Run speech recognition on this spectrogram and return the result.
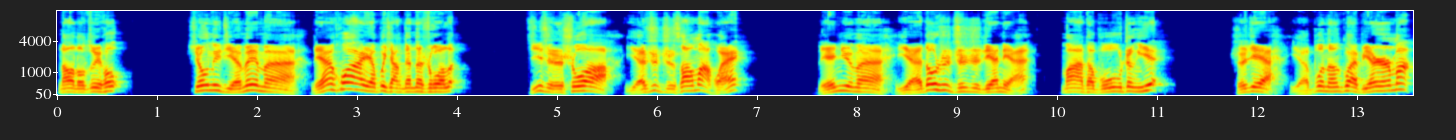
闹到最后，兄弟姐妹们连话也不想跟他说了，即使说也是指桑骂槐。邻居们也都是指指点点，骂他不务正业。实际也不能怪别人骂，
